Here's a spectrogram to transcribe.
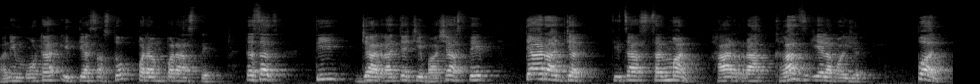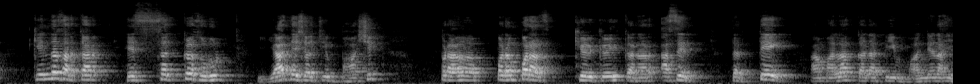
आणि मोठा इतिहास असतो परंपरा असते. तसंच ती ज्या राज्याची भाषा असते त्या राज्यात तिचा सन्मान हा राखलाच गेला पाहिजे. पण केंद्र सरकार हे सगळं सोडून या देशाची भाषिक प्रा परंपराच खिळखिळी करणार असेल तर ते आम्हाला कदापि मान्य नाही.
